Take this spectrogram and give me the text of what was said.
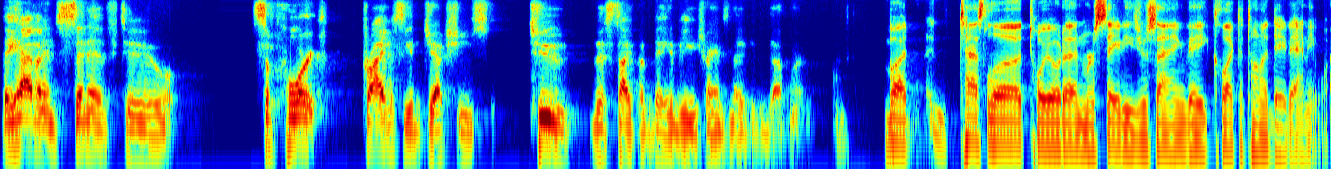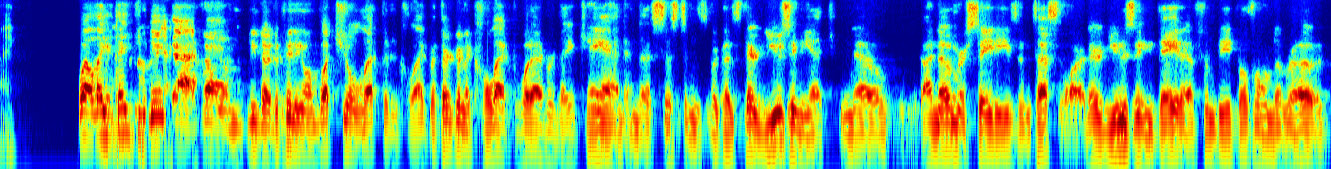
they have an incentive to support privacy objections to this type of data being transmitted to the government. But Tesla, Toyota, and Mercedes, you're saying they collect a ton of data anyway. Well, they, they can do that, um, you know, depending on what you'll let them collect, but they're going to collect whatever they can in those systems because they're using it. You know, I know Mercedes and Tesla are, they're using data from vehicles on the road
